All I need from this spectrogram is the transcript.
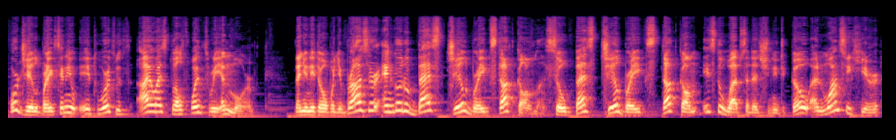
for jailbreaks and it works with iOS 12.3 and more. Then you need to open your browser and go to bestjailbreaks.com. So bestjailbreaks.com is the website that you need to go and once you're here,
